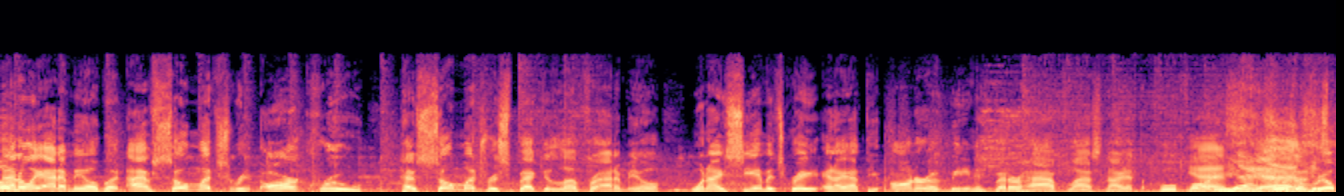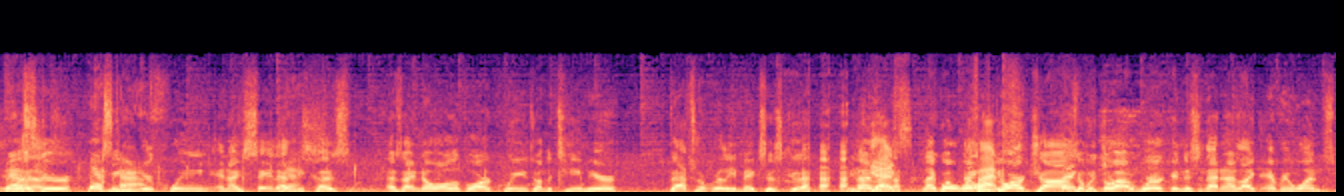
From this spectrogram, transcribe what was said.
Not, only Adam Ill, but I have so much. Re- our crew has so much respect and love for Adam Ill. When I see him, it's great, and I had the honor of meeting his better half last night at the pool party. Yes. Yes. It was a real best- pleasure best meeting half. your queen, and I say that Yes. because, as I know all of our queens on the team here. That's what really makes us good. You know what Yes. I mean? Like when, when we do our jobs Thank and we you, go Joe. out and work and this and that, and I like everyone's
